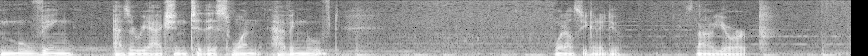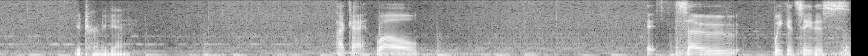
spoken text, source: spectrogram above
moving as a reaction to this one having moved. What else are you going to do? It's now your your turn again. Okay, well, it, so we can see this.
